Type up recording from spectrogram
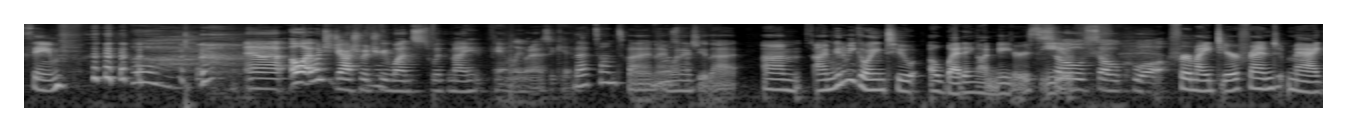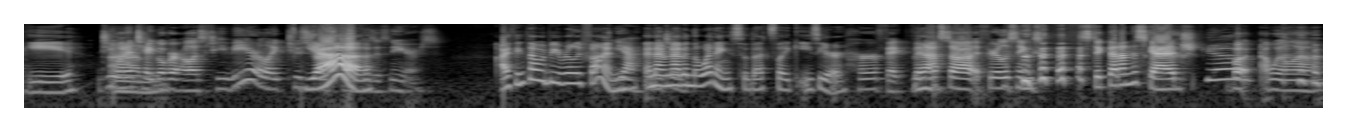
Same. Uh, oh, I went to Joshua Tree once with my family when I was a kid. that sounds fun. I want to do that. Um, I'm gonna be going to a wedding on New Year's Eve so so cool. for my dear friend Maggie. Do you want Um, to take over LSTV or like stressful Yeah. because it's New Year's? I think that would be really fun. Yeah, and I'm not in the wedding, so that's like easier. Perfect, Yeah. Vanessa. If you're listening, stick that on the sketch. Yeah. but we'll uh,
